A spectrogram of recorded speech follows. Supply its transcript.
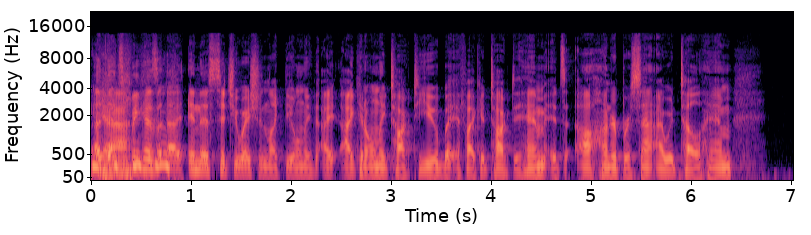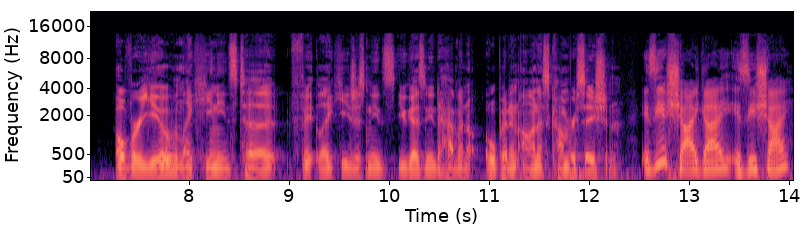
Uh. That's because uh, in this situation, like the only I, I can only talk to you, but if I could talk to him, it's hundred percent. I would tell him over you. Like he needs to, fi- like he just needs. You guys need to have an open and honest conversation. is he a shy guy is he shy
